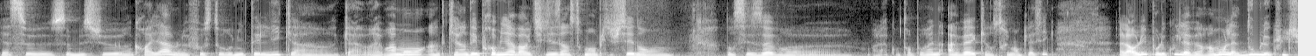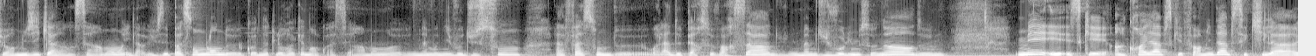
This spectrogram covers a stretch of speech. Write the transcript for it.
il y a ce, monsieur incroyable, Fausto Romitelli, qui, a, a vraiment, qui est un des premiers à avoir utilisé l'instrument amplifié dans, dans ses œuvres voilà, contemporaines avec instrument classique. Alors lui, pour le coup, il avait vraiment la double culture musicale. Hein. C'est vraiment, il, ne faisait pas semblant de connaître le rock and roll. C'est vraiment, euh, même au niveau du son, la façon de, voilà, de percevoir ça, même du volume sonore, mais ce qui est incroyable, ce qui est formidable, c'est qu'il a,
